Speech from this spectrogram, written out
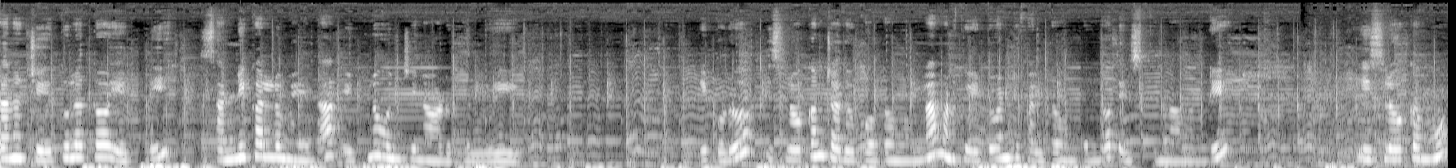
తన చేతులతో ఎత్తి సన్నికల్లు మీద ఎట్లు ఉంచినాడు తల్లి? ఇప్పుడు ఈ శ్లోకం చదువుకోవటం వల్ల మనకు ఎటువంటి ఫలితం ఉంటుందో తెలుసుకుందామండి. ఈ శ్లోకము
